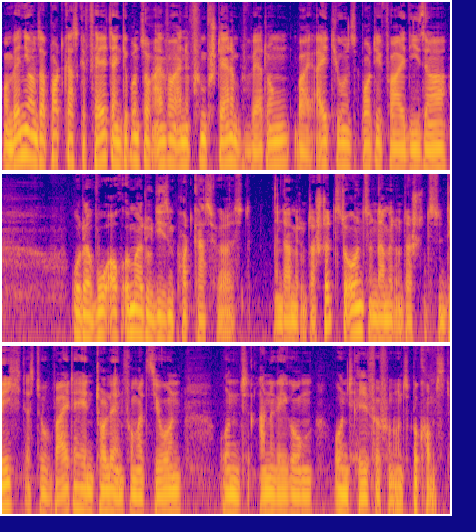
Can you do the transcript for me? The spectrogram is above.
Und wenn dir unser Podcast gefällt, dann gib uns doch einfach eine 5-Sterne-Bewertung bei iTunes, Spotify, Deezer oder wo auch immer du diesen Podcast hörst. Denn damit unterstützt du uns und damit unterstützt du dich, dass du weiterhin tolle Informationen und Anregungen und Hilfe von uns bekommst.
